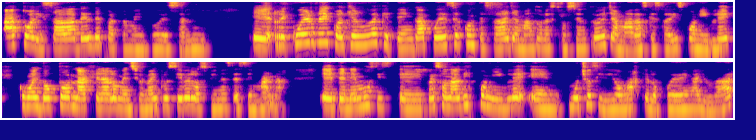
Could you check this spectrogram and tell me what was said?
actualizada del Departamento de Salud. Eh, recuerde, cualquier duda que tenga puede ser contestada llamando a nuestro centro de llamadas que está disponible, como el doctor Nájera lo mencionó, inclusive los fines de semana. Eh, tenemos eh, personal disponible en muchos idiomas que lo pueden ayudar.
